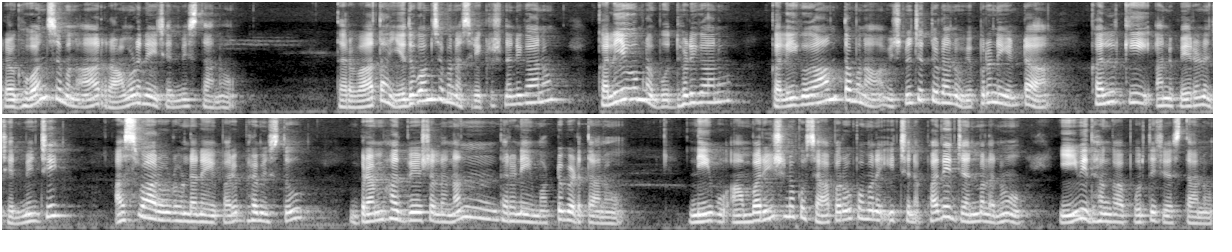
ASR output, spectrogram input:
రఘువంశమున రాముడిని జన్మిస్తాను. తర్వాత యదువంశమున శ్రీకృష్ణునిగాను కలియుగమున బుద్ధుడిగాను కలియుగాంతమున విష్ణుచిత్తుడను విప్రుని ఇంట కల్కి అను పేరున జన్మించి అశ్వారూఢుండనే పరిభ్రమిస్తూ బ్రహ్మద్వేషలనందరినీ మట్టుబెడతాను. నీవు అంబరీషునకు శాపరూపమున ఇచ్చిన పది జన్మలను ఈ విధంగా పూర్తి చేస్తాను.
